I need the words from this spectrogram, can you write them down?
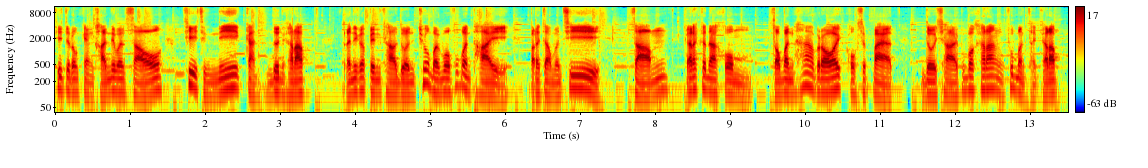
ที่จะลงแข่งขันในวันเสาร์ที่ถึงนี้กันด้วยครับ และนี่ก็เป็นข่าวด่วนช่วงบ่ายโมงฟุตบอลไทย ประจำวันที่ 3 กรกฎาคม 2568 โดยชายผู้บังคับฟุตบอลไทยครับ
